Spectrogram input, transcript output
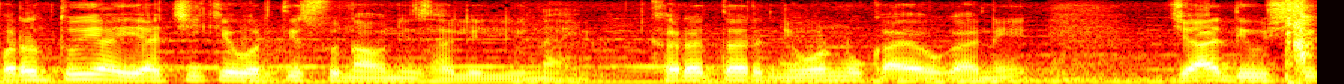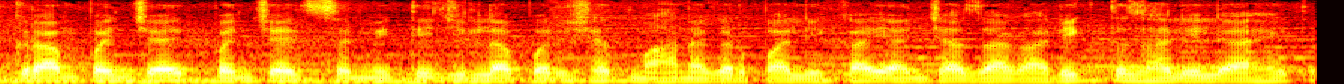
परंतु या याचिकेवरती सुनावणी झालेली नाही. खरं तर निवडणूक आयोगाने ज्या दिवशी ग्रामपंचायत पंचायत समिती जिल्हा परिषद महानगरपालिका यांच्या जागा रिक्त झालेल्या आहेत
